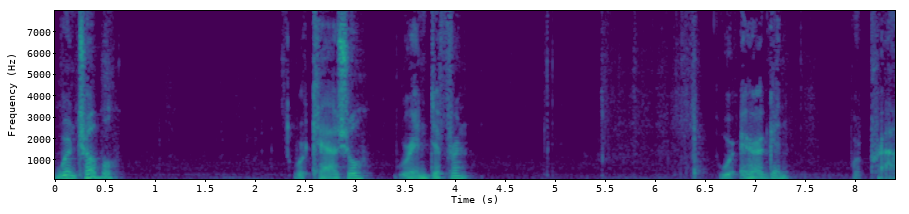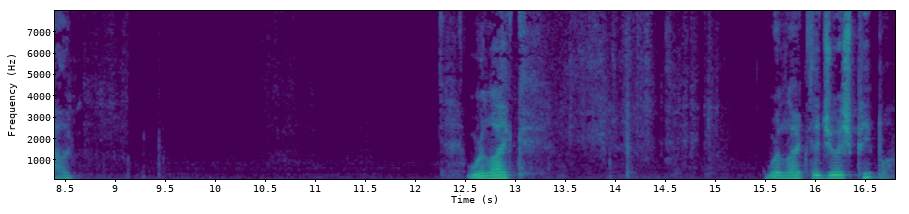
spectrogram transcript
we're in trouble. We're casual. We're indifferent. We're arrogant. We're proud. We're like we're like the Jewish people.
